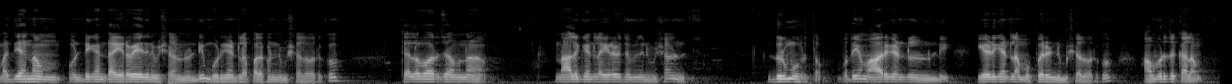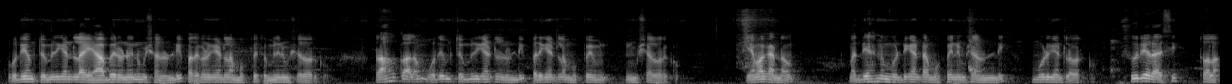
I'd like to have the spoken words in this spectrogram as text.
మధ్యాహ్నం ఒంటి గంట ఇరవై ఐదు నిమిషాల నుండి మూడు గంటల పదకొండు నిమిషాల వరకు. తెల్లవారుజామున నాలుగు గంటల ఇరవై తొమ్మిది నిమిషాల నుండి. దుర్ముహూర్తం ఉదయం ఆరు గంటల నుండి ఏడు గంటల ముప్పై రెండు నిమిషాల వరకు. అమృతకాలం ఉదయం తొమ్మిది గంటల యాభై రెండు నిమిషాల నుండి పదకొండు గంటల ముప్పై తొమ్మిది నిమిషాల వరకు. రాహుకాలం ఉదయం తొమ్మిది గంటల నుండి పది గంటల ముప్పై నిమిషాల వరకు. యమగండం మధ్యాహ్నం ఒంటి గంట ముప్పై నిమిషాల నుండి మూడు గంటల వరకు. సూర్యరాశి తొల.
